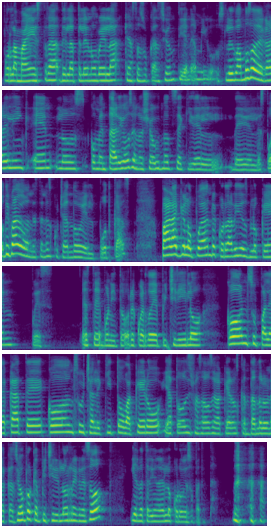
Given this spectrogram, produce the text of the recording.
por la maestra de la telenovela que hasta su canción tiene, amigos. Les vamos a dejar el link en los comentarios, en los show notes de aquí del, del Spotify, donde estén escuchando el podcast, para que lo puedan recordar y desbloqueen, pues, este bonito recuerdo de Pichirilo con su paliacate, con su chalequito vaquero y a todos disfrazados de vaqueros cantándole una canción porque Pichirilo regresó y el veterinario lo coró de su patita.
